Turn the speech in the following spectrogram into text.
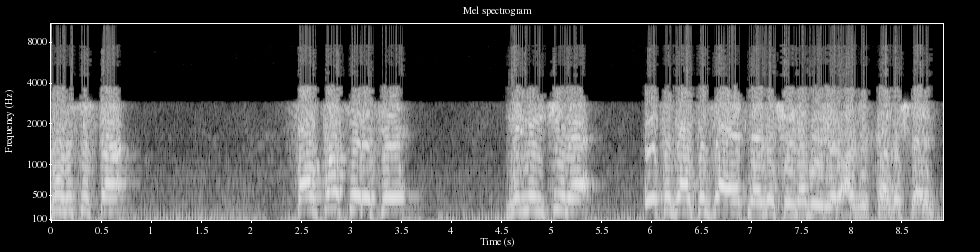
bu hususta Safat suresi 22 ile 36. ayetlerde şöyle buyuruyor aziz kardeşlerim.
